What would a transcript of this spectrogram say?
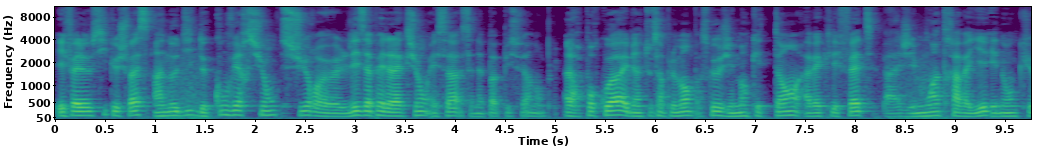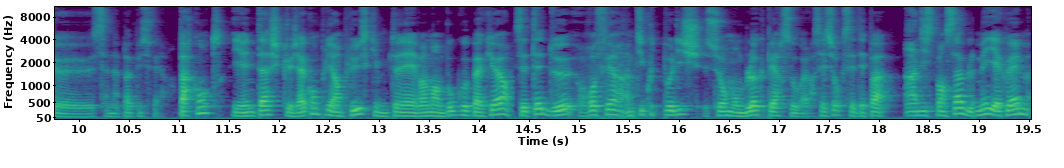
et il fallait aussi que je fasse un audit de conversion sur euh, les appels à l'action et ça ça n'a pas pu se faire non plus. Alors pourquoi? Eh bien tout simplement parce que j'ai manqué de temps, avec les fêtes, bah, j'ai moins travaillé et donc euh, ça n'a pas pu se faire. Par contre, il y a une tâche que j'ai accomplie en plus qui me tenait vraiment beaucoup à cœur, c'était de refaire un petit coup de polish sur mon blog perso. Alors c'est sûr que c'était pas indispensable, mais il y a quand même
